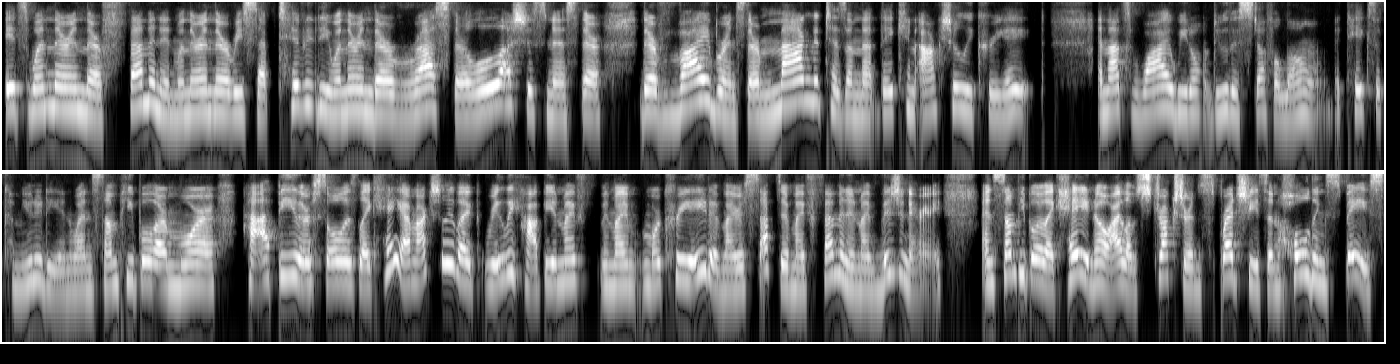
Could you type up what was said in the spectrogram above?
It's when they're in their feminine, when they're in their receptivity, when they're in their rest, their lusciousness, their their vibrance, their magnetism that they can actually create. And that's why we don't do this stuff alone. It takes a community. And when some people are more happy, their soul is like, hey, I'm actually like really happy in my in my more creative, my receptive, my feminine, my visionary. And some people are like, hey, no, I love structure and spreadsheets and holding space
